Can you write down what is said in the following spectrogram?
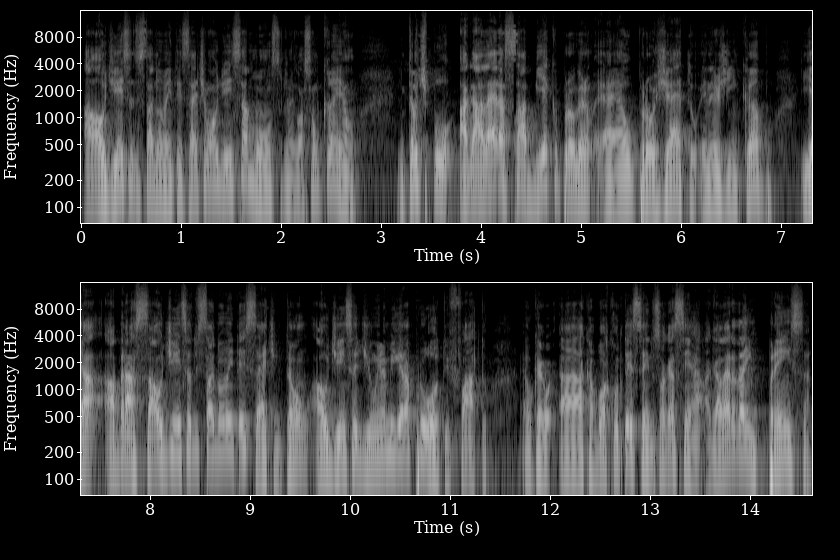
a audiência do Estádio 97 é uma audiência monstro, o negócio é um canhão. Então, tipo, a galera sabia que o, programa, é, o projeto Energia em Campo ia abraçar a audiência do Estádio 97. Então, a audiência de um ia migrar pro outro. E fato, é o que acabou acontecendo. Só que assim, a, galera da imprensa,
